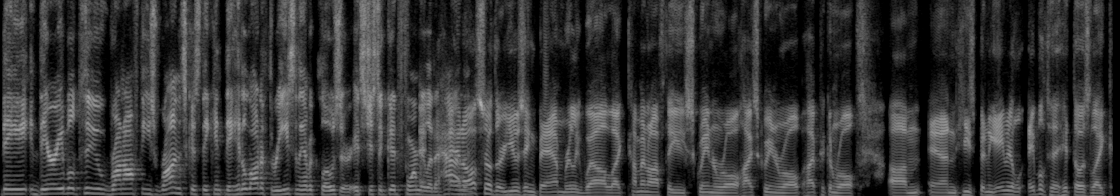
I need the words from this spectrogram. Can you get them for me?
they they're able to run off these runs because they can they hit a lot of threes and they have a closer. It's just a good formula and, to have. And also they're using Bam really well, like coming off the screen and roll, high screen and roll, high pick and roll. Um, and he's been able able to hit those like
